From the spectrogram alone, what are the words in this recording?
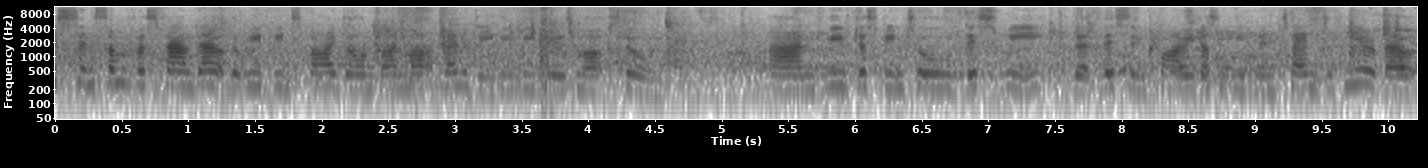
Britain, some of us found out that we'd been spied on by Mark Kennedy, who we knew as Mark Stone. And we've just been told this week that this inquiry doesn't even intend to hear about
